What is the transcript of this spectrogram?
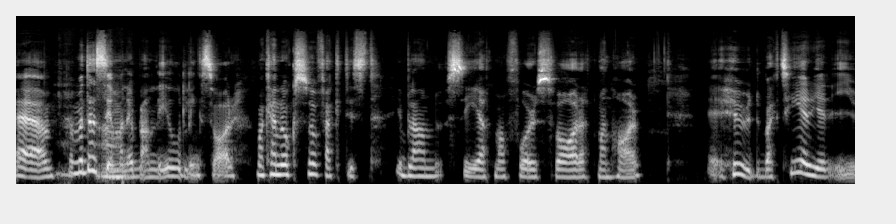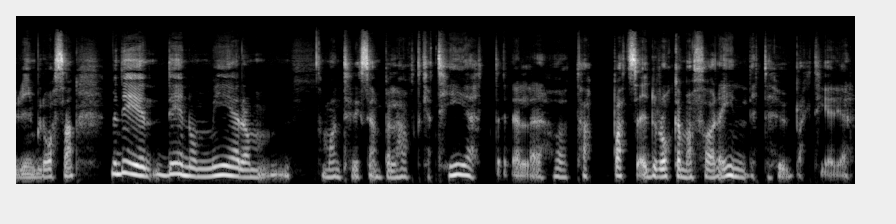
Eh, ja, men den ser man ibland i odlingssvar. Man kan också faktiskt ibland se att man får svar att man har eh, Eh, hudbakterier i urinblåsan. Men det är, det är nog mer om, om man till exempel haft kateter eller har tappat sig, då råkar man föra in lite hudbakterier.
